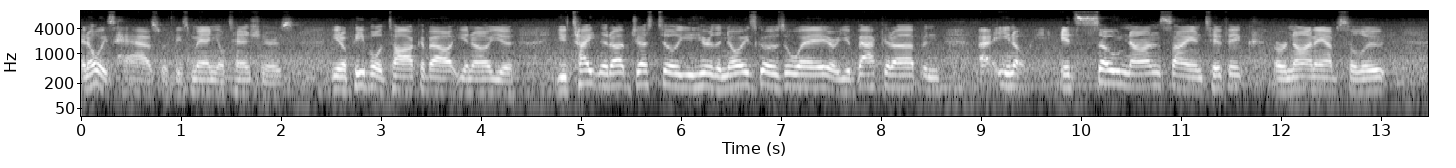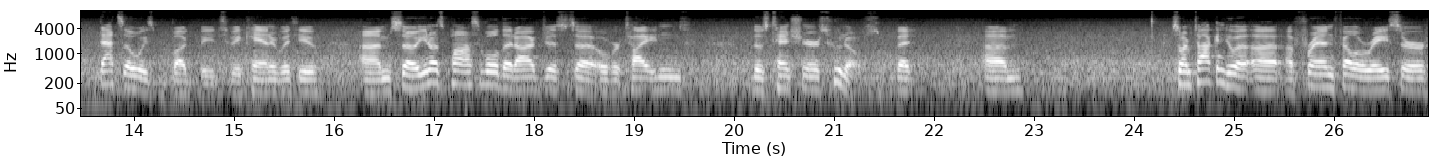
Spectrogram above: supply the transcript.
and always has with these manual tensioners you know people talk about you know you you tighten it up just till you hear the noise goes away or you back it up and uh, you know it's so non-scientific or non-absolute. That's always bugged me to be candid with you um, so you know it's possible that I've just uh, over tightened those tensioners who knows but um, so I'm talking to a, a, friend fellow racer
